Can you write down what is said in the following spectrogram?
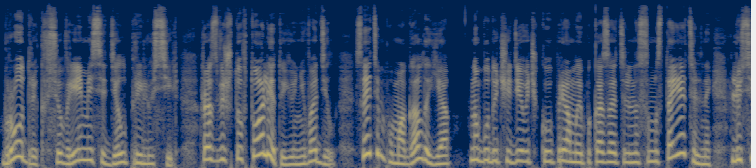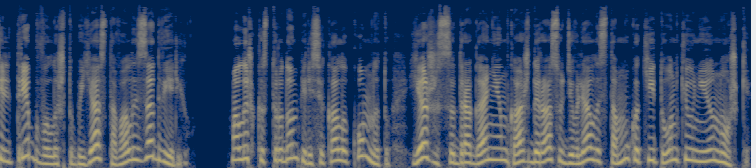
Бродрик все время сидел при Люсиль, разве что в туалет ее не водил. С этим помогала я, но, будучи девочкой упрямой и показательно самостоятельной, Люсиль требовала, чтобы я оставалась за дверью. Малышка с трудом пересекала комнату, я же с содроганием каждый раз удивлялась тому, какие тонкие у нее ножки.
